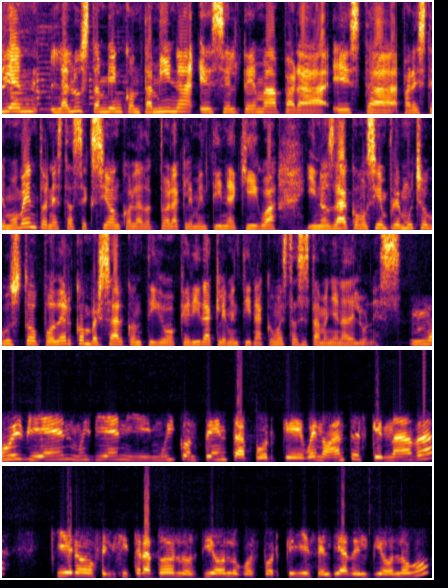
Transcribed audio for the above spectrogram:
También, la luz también contamina es el tema para esta, para este momento en esta sección con la doctora Clementina Equigua y nos da como siempre mucho gusto poder conversar contigo, querida Clementina. ¿Cómo estás esta mañana de lunes? Muy bien, muy bien y muy contenta porque, bueno, antes que nada quiero felicitar a todos los biólogos porque hoy es el día del biólogo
